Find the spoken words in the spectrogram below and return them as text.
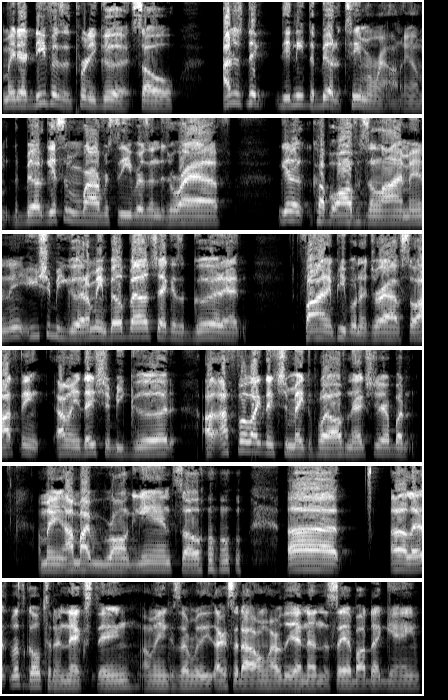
I mean, their defense is pretty good. So I just think they need to build a team around him. To build, get some wide receivers in the draft, get a couple offensive linemen. You should be good. I mean, Bill Belichick is good at finding people in the draft. So I think, I mean, they should be good. I, I feel like they should make the playoffs next year, but I mean, I might be wrong again. So, uh, uh, let's let's go to the next thing. I mean, because I really, like I said, I don't really have nothing to say about that game.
